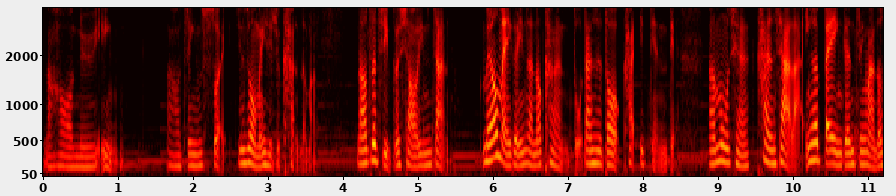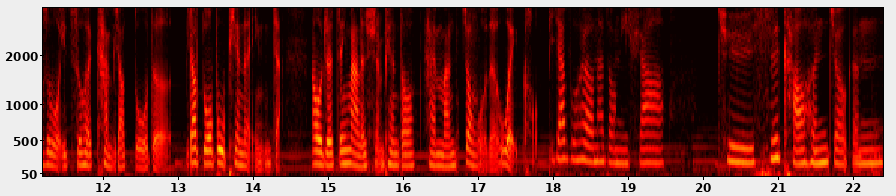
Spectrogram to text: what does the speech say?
然后女影，然后金穗，金穗我们一起去看的嘛。然后这几个小影展，没有每一个影展都看很多，但是都有看一点点。那目前看下来，因为北影跟金马都是我一次会看比较多的、比较多部片的影展，那我觉得金马的选片都还蛮重我的胃口，比较不会有那种你需要。去思考很久，跟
